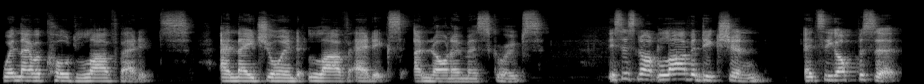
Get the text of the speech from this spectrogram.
when they were called love addicts and they joined Love Addicts Anonymous groups. This is not love addiction, it's the opposite.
